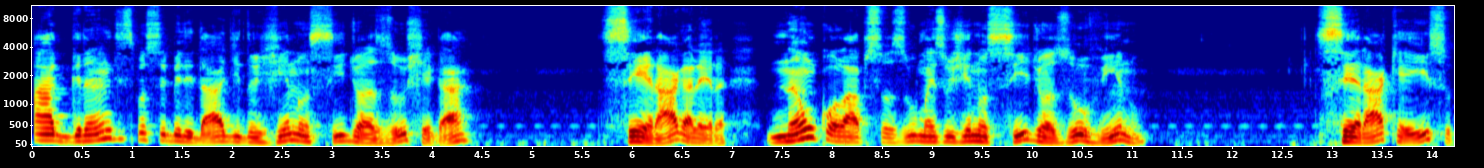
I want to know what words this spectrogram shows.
há grandes possibilidades do genocídio azul chegar Será, galera? Não colapso azul, mas o genocídio azul vindo? Será que é isso?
